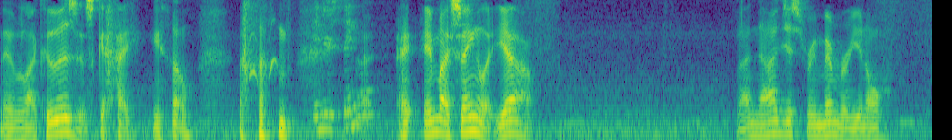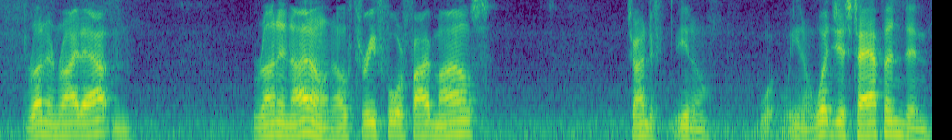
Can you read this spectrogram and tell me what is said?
They were like, "Who is this guy?" You know. in your singlet. In my singlet, yeah. And I just remember, you know, running right out and running. I don't know, three, four, five miles trying to you know w- you know what just happened and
